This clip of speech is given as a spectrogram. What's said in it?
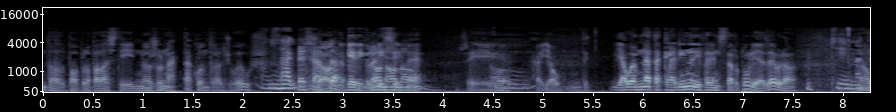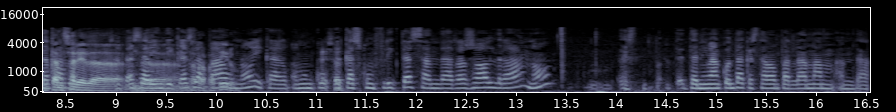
del poble palestí no és un acte contra els jueus. Exacte. Això que quedi claríssim, no, no, no. eh? O sigui, no. ja, ho, ja ho hem anat aclarint a diferents tertúlies, eh, però sí, no em cansaré de, de, de, de, de, la pau, no? I que en un, que els conflictes s'han de resoldre, no? Tenim en compte que estàvem parlant amb, amb de,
